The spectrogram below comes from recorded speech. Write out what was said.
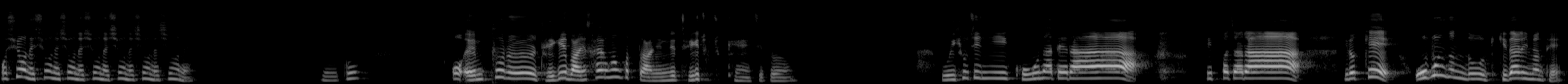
어 시원해 시원해 시원해 시원해 시원해 시원해 시원해. 그리고 어 앰플을 되게 많이 사용한 것도 아닌데 되게 촉촉해 지금. 우리 효진이 고운하대라. 이뻐져라. 이렇게 5분 정도 기다리면 돼.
